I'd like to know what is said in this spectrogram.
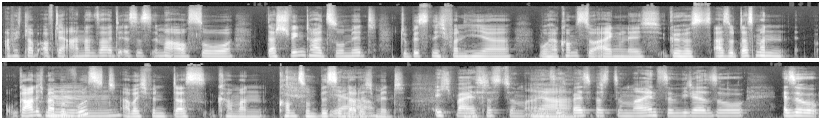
aber ich glaube, auf der anderen Seite ist es immer auch so, das schwingt halt so mit, du bist nicht von hier, woher kommst du eigentlich, gehörst, also dass man gar nicht mehr mm. bewusst, aber ich finde, das kann man, kommt so ein bisschen ja. dadurch mit. Ich weiß, Und, was du meinst. Ja. Ich weiß, was du meinst. So wieder so, also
